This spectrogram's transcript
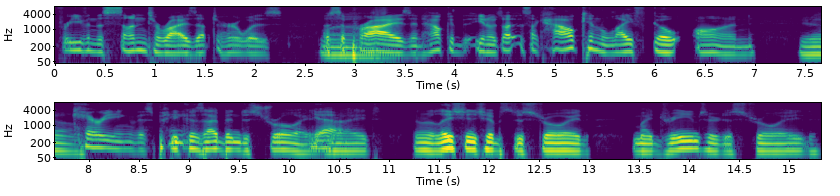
for even the sun to rise up to her was a surprise and how could you know it's, it's like how can life go on Yeah. carrying this pain Because I've been destroyed, Yeah. right? The relationship's destroyed. My dreams are destroyed.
